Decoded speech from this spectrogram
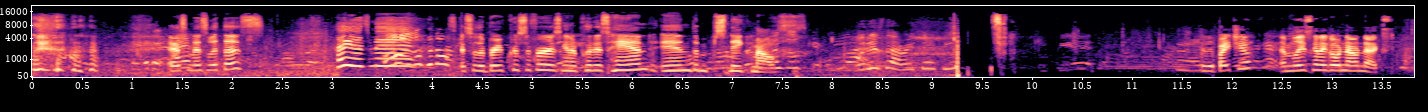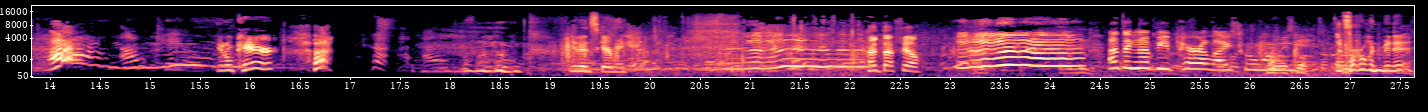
Esme's with us. Hi, Esme. Oh, look at. So the brave Christopher is gonna put his hand in the snake mouth. What is that right there? Did it bite you? Emily's gonna go now next. You don't care? You didn't scare me. How'd that feel? I think I'd be paralyzed for one minute. For one minute.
